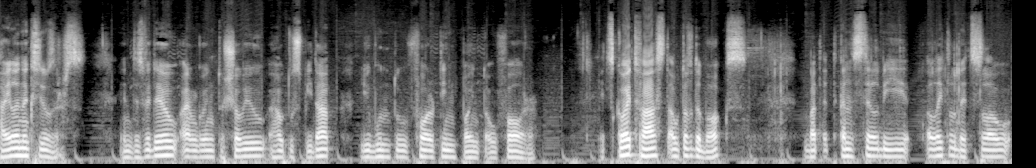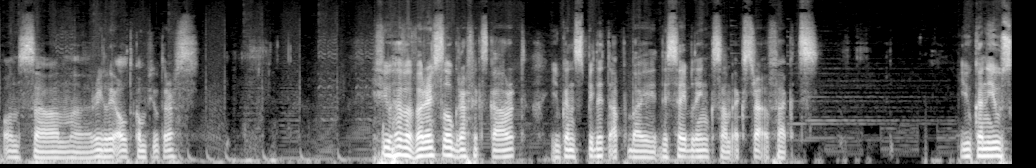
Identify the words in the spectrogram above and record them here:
Hi Linux users! In this video I'm going to show you how to speed up Ubuntu 14.04. It's quite fast out of the box, but it can still be a little bit slow on some uh, really old computers. If you have a very slow graphics card, you can speed it up by disabling some extra effects. You can use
